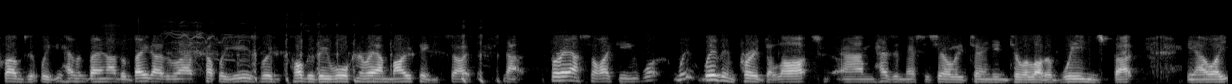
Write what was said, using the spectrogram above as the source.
clubs that we haven't been able to beat over the last couple of years, we'd probably be walking around moping. So, no, for our psyche, what, we, we've improved a lot. Um, hasn't necessarily turned into a lot of wins, but you know, I,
